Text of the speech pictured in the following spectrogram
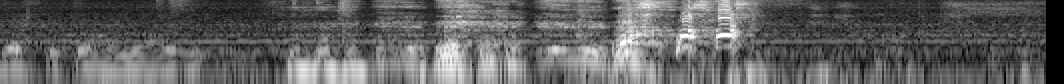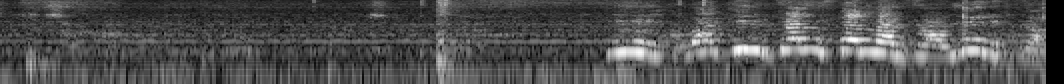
Gracias. Hum. Ih, como é que ele tá no Santa América?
